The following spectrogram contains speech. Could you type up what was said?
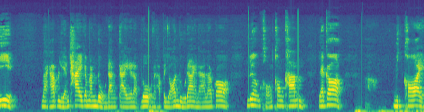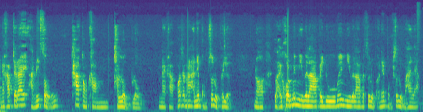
นะครับเหรียญไทยกำลังโด่งดังไกลระดับโลกนะครับไปย้อนดูได้นะ แล้วก็เรื่องของทองคำแล้วก็บิตคอยนะครับจะได้อานิสงส์ถ้าทองคำถล่มลงนะครับเพราะฉะนั้นอันนี้ผมสรุปให้เลยเนาะหลายคนไม่มีเวลาไปดูไม่มีเวลาไปสรุปอันนี้ผมสรุปมาให้แล้ว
